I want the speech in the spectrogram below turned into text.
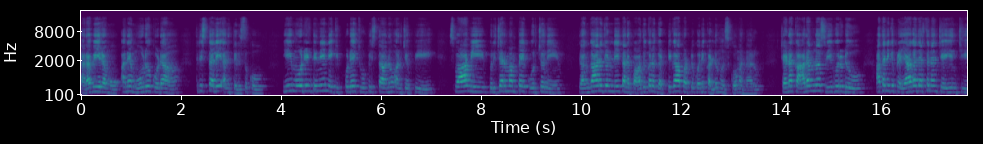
కరవీరము అనే మూడు కూడా త్రిస్థలి అని తెలుసుకో. ఈ మూడింటిని నీకు ఇప్పుడే చూపిస్తాను అని చెప్పి స్వామి పులిచర్మంపై కూర్చొని గంగానుజుణ్ణి తన పాదుకలు గట్టిగా పట్టుకొని కళ్ళు మూసుకోమన్నారు. క్షణకాలంలో శ్రీగురుడు అతనికి ప్రయాగ దర్శనం చేయించి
